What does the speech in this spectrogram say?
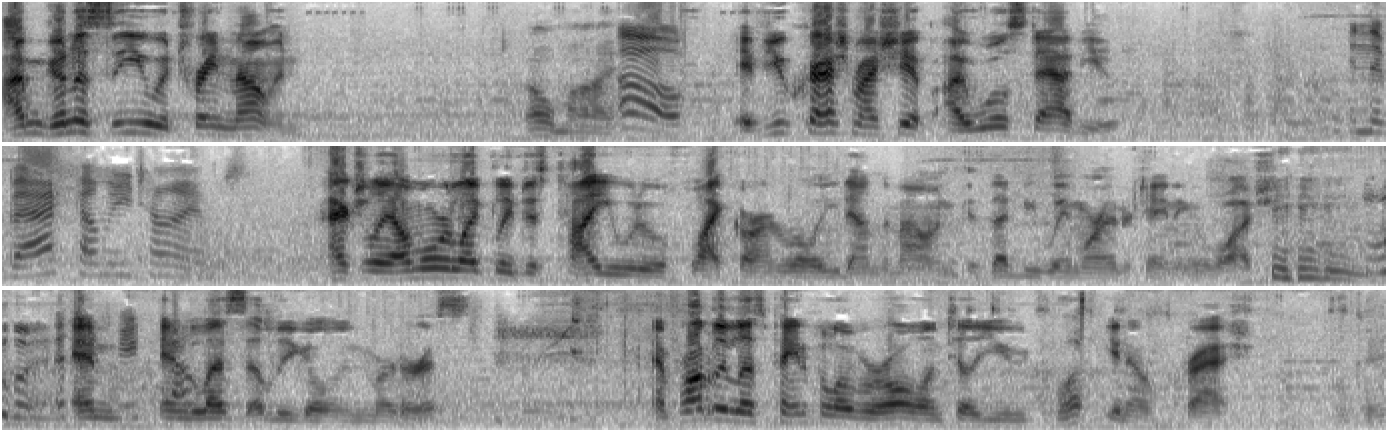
I'm gonna see you at Train Mountain. Oh my. Oh, If you crash my ship, I will stab you. in the back? How many times? Actually, I'll more likely just tie you to a flat car and roll you down the mountain because that'd be way more entertaining to watch, and and less illegal and murderous, and probably less painful overall until you What? you know crash. Okay.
